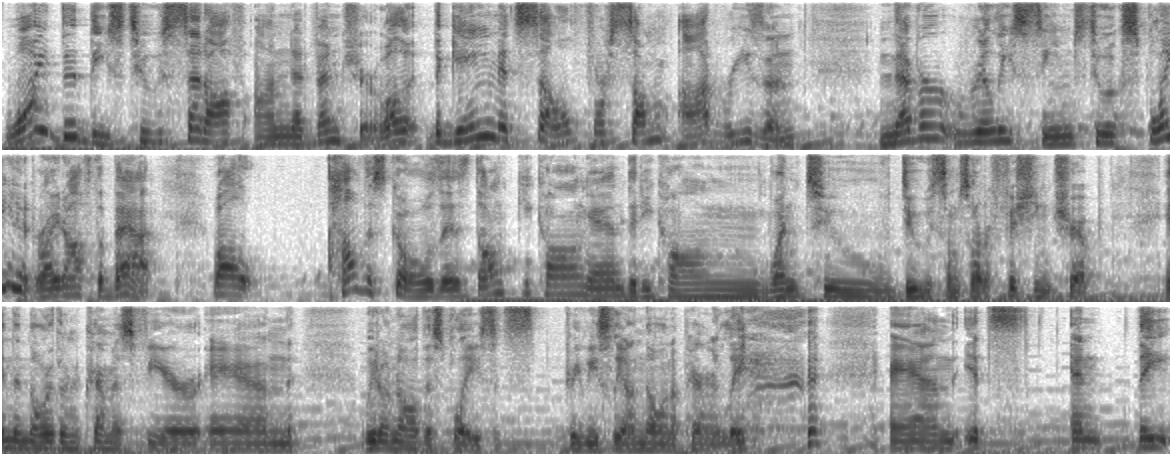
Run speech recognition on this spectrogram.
why did these two set off on an adventure? Well, the game itself, for some odd reason, never really seems to explain it right off the bat. Well, how this goes is Donkey Kong and Diddy Kong went to do some sort of fishing trip in the northern hemisphere, and we don't know this place. It's previously unknown, apparently. and it's and they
